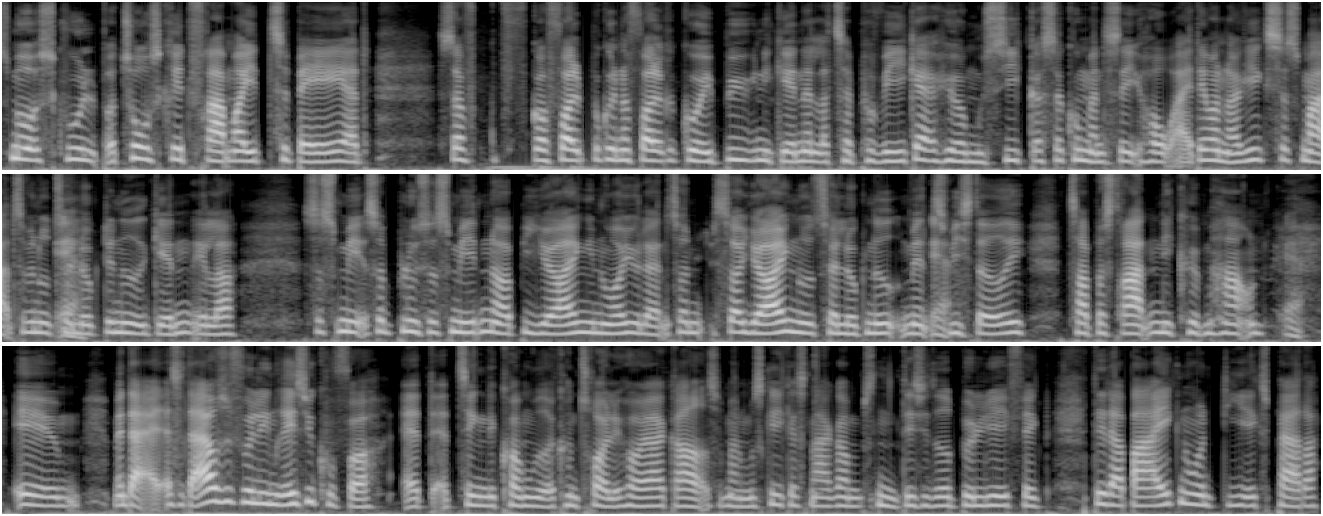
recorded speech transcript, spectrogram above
små skvulp og to skridt frem og et tilbage, at så går folk, begynder folk at gå i byen igen, eller tage på Vega og høre musik, og så kunne man se, hov, ej, det var nok ikke så smart, så er vi nødt til ja. at lukke det ned igen, eller så, smi- så blusser smitten op i Jørgen i Nordjylland, så, så er Jørgen nødt til at lukke ned, mens ja. vi stadig tager på stranden i København. Ja. Øhm, men der, altså, der er jo selvfølgelig en risiko for, at, at tingene kommer ud af kontrol i højere grad, så man måske kan snakke om sådan en decideret bølgeeffekt. Det er der bare ikke nogen af de eksperter,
